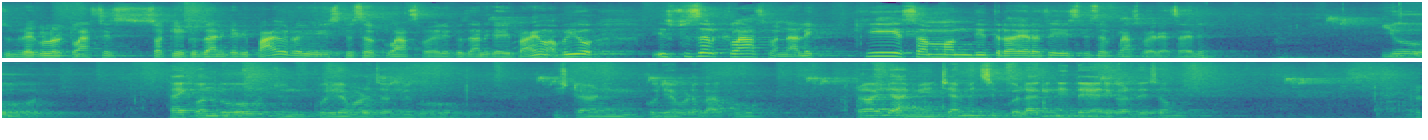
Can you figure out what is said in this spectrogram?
जुन रेगुलर क्लासेस सकिएको जानकारी पायौँ र यो स्पेसल क्लास भइरहेको जानकारी पायौँ अब यो स्पेसल क्लास भन्नाले के सम्बन्धित रहेर चाहिँ स्पेसल क्लास भइरहेछ अहिले? यो ताइक्वान्डो हो जुन कोरियाबाट जन्मेको हो। स्टार्टिङ कोरियाबाट भएको र अहिले हामी च्याम्पियनसिपको लागि नै तयारी गर्दैछौँ। र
